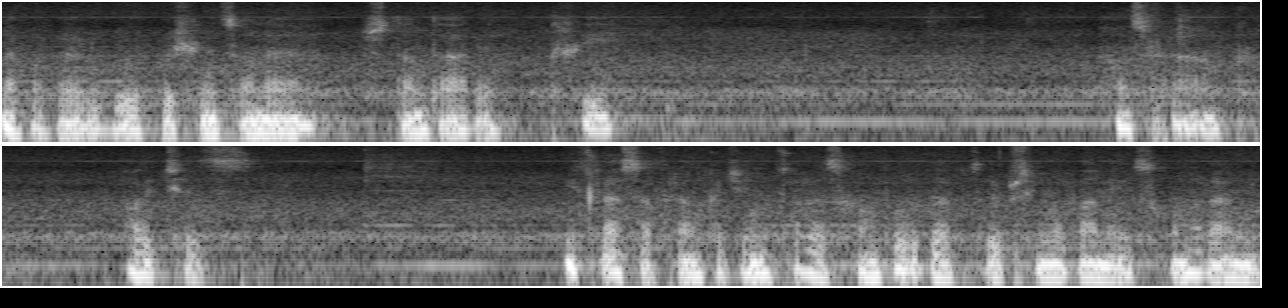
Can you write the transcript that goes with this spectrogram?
Na Wawelu były poświęcone sztandary krwi. Hans Frank, ojciec Niklasa Franka, dziennikarza z Hamburga, który przyjmowany jest honorami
